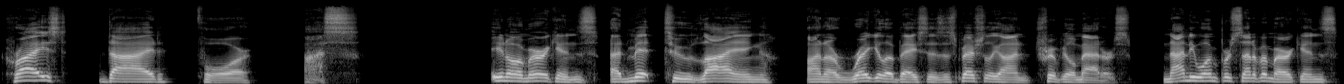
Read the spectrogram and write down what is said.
Christ died for us. You know, Americans admit to lying on a regular basis, especially on trivial matters. 91% of Americans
